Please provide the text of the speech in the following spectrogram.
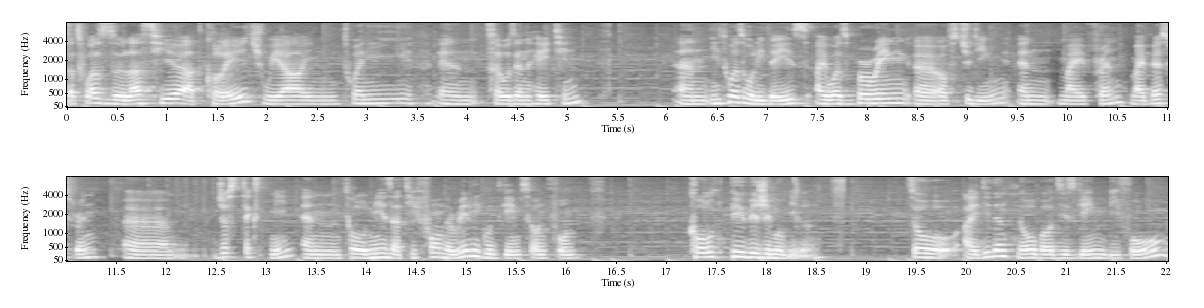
That was the last year at college. We are in 2018 and it was holidays. I was boring uh, of studying and my friend, my best friend, um, just texted me and told me that he found a really good game on phone called PUBG Mobile. So I didn't know about this game before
